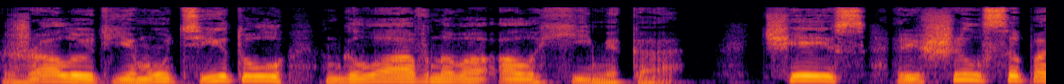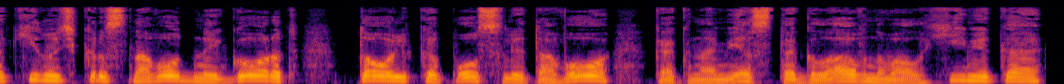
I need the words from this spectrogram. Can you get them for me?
жалует ему титул главного алхимика. Чейвс решился покинуть Красноводный город только после того, как на место главного алхимика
